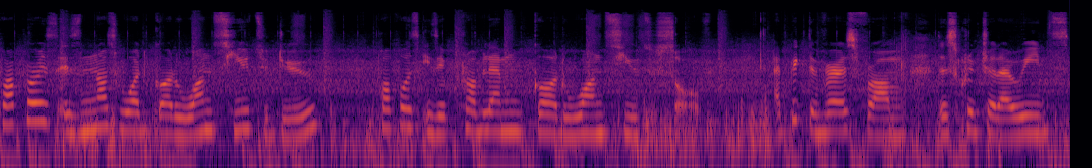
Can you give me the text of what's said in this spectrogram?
Purpose is not what God wants you to do. Purpose is a problem God wants you to solve. I picked a verse from the scripture that reads,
